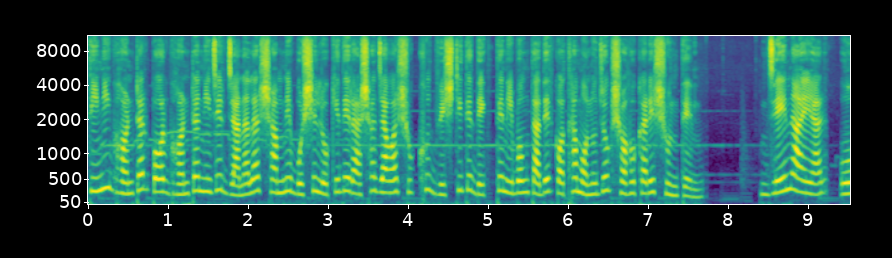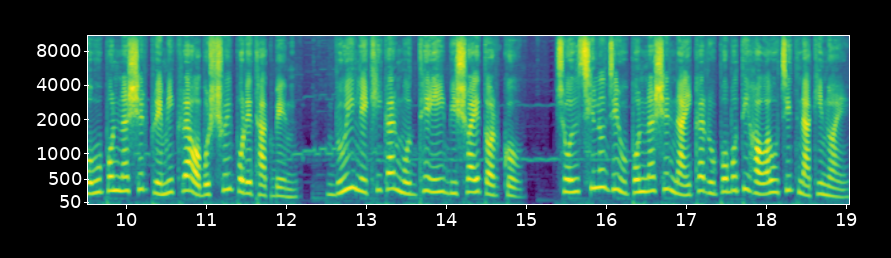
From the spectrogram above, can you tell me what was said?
তিনি ঘণ্টার পর ঘণ্টা নিজের জানালার সামনে বসে লোকেদের আসা যাওয়া সূক্ষ্ম দৃষ্টিতে দেখতেন এবং তাদের কথা মনোযোগ সহকারে শুনতেন। জেন আয়ার ও উপন্যাসের প্রেমিকরা অবশ্যই পড়ে থাকবেন। দুই লেখিকার মধ্যে এই বিষয়ে তর্ক। চলছিল যে উপন্যাসের নায়িকা রূপবতী হওয়া উচিত নাকি নয়।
